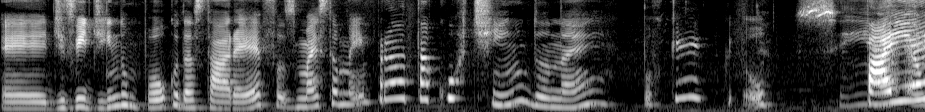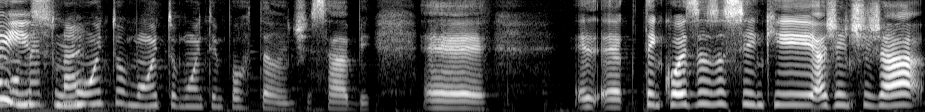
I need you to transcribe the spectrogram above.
é, dividindo um pouco das tarefas, mas também para estar tá curtindo, né? Porque o Sim, pai é, é, é um isso, né? Muito, muito, muito importante, sabe? É, é, é, tem coisas assim que a gente já.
